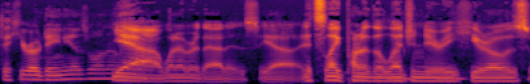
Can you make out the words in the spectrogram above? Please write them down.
The Hero Dania's one. Yeah, whatever that is. Yeah, it's like part of the legendary heroes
